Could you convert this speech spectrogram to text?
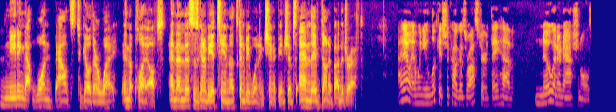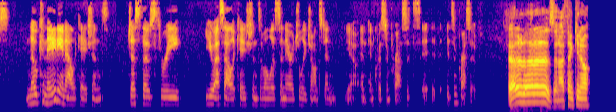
needing that one bounce to go their way in the playoffs. And then this is going to be a team that's going to be winning championships, and they've done it by the draft. I know, and when you look at Chicago's roster, they have no internationals, no Canadian allocations, just those three U.S. allocations of Alyssa Naeher, Julie Johnston, you know, and, and Christen Press. It's it, it's impressive. Yeah, it is, and I think you know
